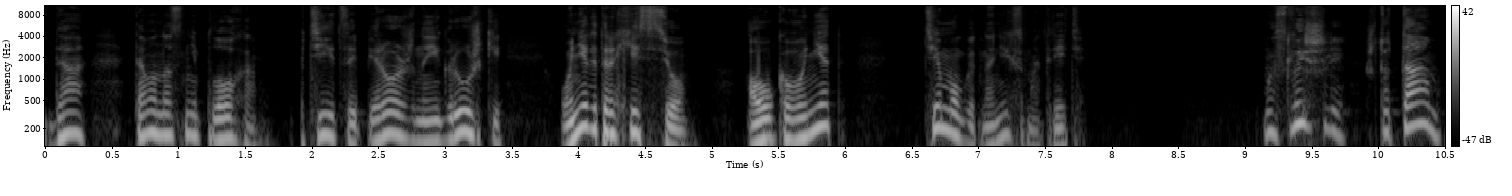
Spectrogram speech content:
Да, там у нас неплохо. Птицы, пирожные, игрушки. У некоторых есть все, а у кого нет, те могут на них смотреть. Мы слышали, что там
